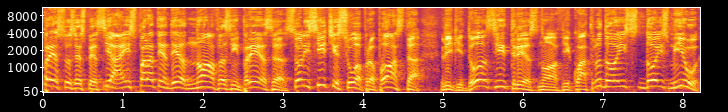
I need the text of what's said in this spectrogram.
Preços especiais para atender novas empresas. Solicite sua proposta. Ligue 12 3942 2000.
